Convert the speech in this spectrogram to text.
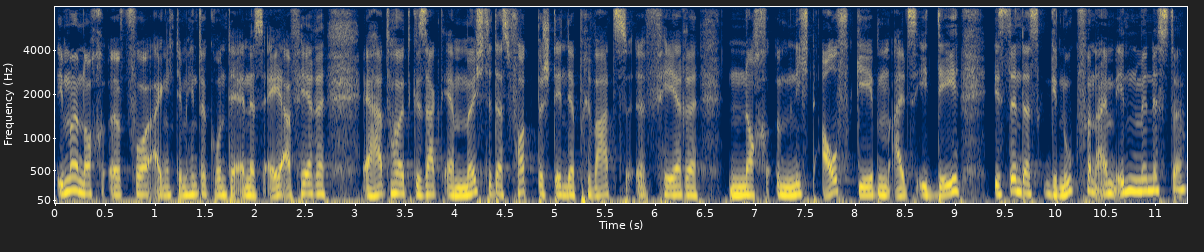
immer noch äh, vor eigentlich dem Hintergrund der NSA-Affäre. Er hat heute gesagt, er möchte das Fortbestehen der Privatsphäre noch ähm, nicht aufgeben als Idee. Ist denn das genug von einem Innenminister?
